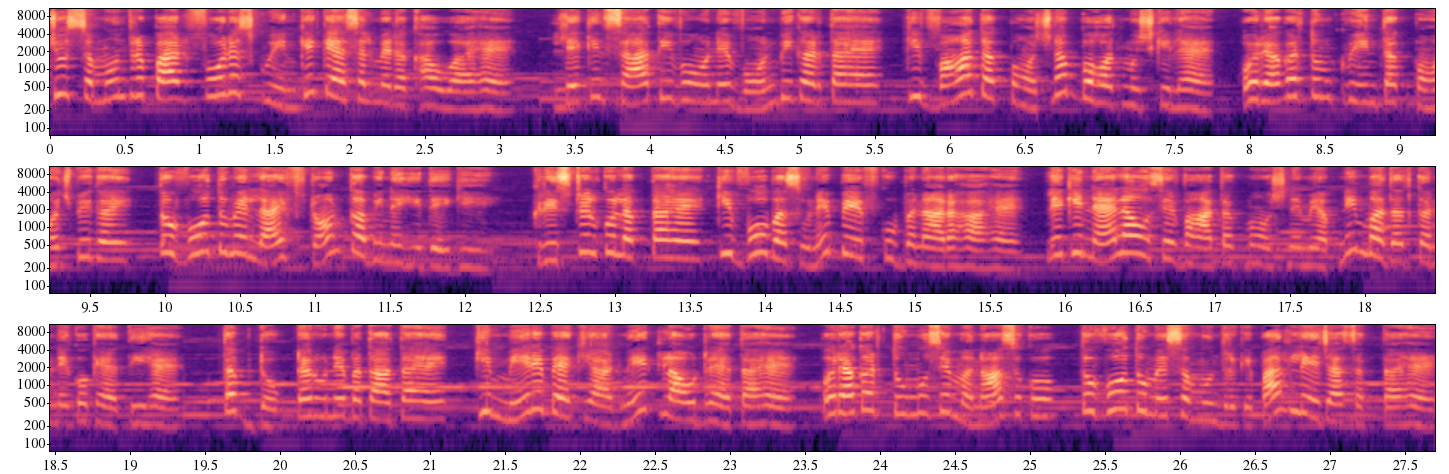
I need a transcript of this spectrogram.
जो समुद्र पार फॉरेस्ट क्वीन के कैसल में रखा हुआ है। लेकिन साथ ही वो उन्हें वोन भी करता है कि वहाँ तक पहुँचना बहुत मुश्किल है और अगर तुम क्वीन तक पहुँच भी गए तो वो तुम्हें लाइफ स्टोन कभी नहीं देगी। क्रिस्टल को लगता है कि वो बस उन्हें बेवकूफ़ बना रहा है। लेकिन नैला उसे वहाँ तक पहुँचने में अपनी मदद करने को कहती है। तब डॉक्टर उन्हें बताता है कि मेरे बैकयार्ड में एक क्लाउड रहता है और अगर तुम उसे मना सको तो वो तुम्हें समुद्र के पार ले जा सकता है।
